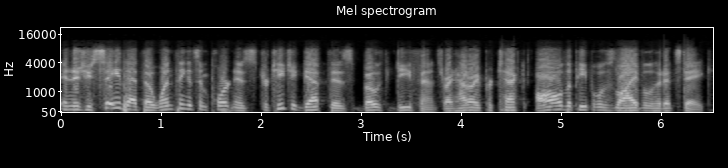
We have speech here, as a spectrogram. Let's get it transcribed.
and as you say that though, one thing that's important is strategic depth is both defense, right? How do I protect all the people's livelihood at stake?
